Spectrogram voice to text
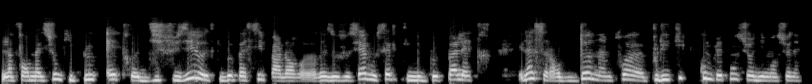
l'information qui peut être diffusée, qui peut passer par leur réseau social ou celle qui ne peut pas l'être. Et là, ça leur donne un poids politique complètement surdimensionné.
